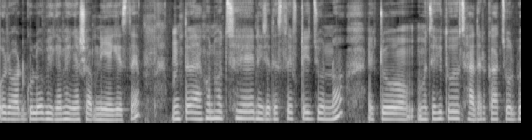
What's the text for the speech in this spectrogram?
ওই রডগুলো ভেঙে ভেঙে সব নিয়ে গেছে। তো এখন হচ্ছে নিজেদের সেফটির জন্য একটু যেহেতু ছাদের কাজ চলবে,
